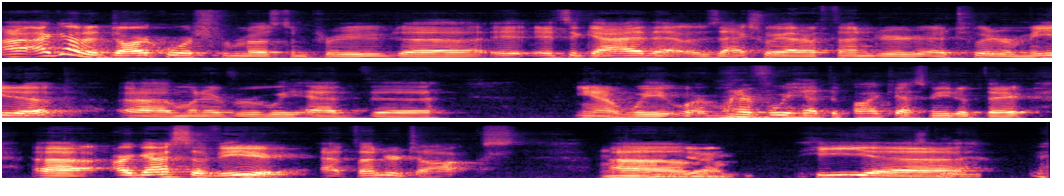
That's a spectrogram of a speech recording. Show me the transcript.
I, I got a dark horse for most improved. Uh, it, it's a guy that was actually at our Thunder uh, Twitter meetup um, whenever we had the, you know, we whenever we had the podcast meetup there. Uh, our guy Severe at Thunder Talks. Mm, Um, yeah. He uh,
